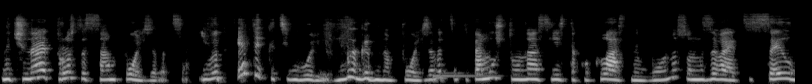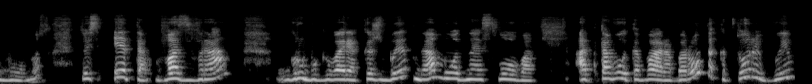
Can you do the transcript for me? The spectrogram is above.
начинает просто сам пользоваться. И вот этой категории выгодно пользоваться, потому что у нас есть такой классный бонус, он называется sale бонус, то есть это возврат, грубо говоря, кэшбэк, да, модное слово, от того товарооборота, который вы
